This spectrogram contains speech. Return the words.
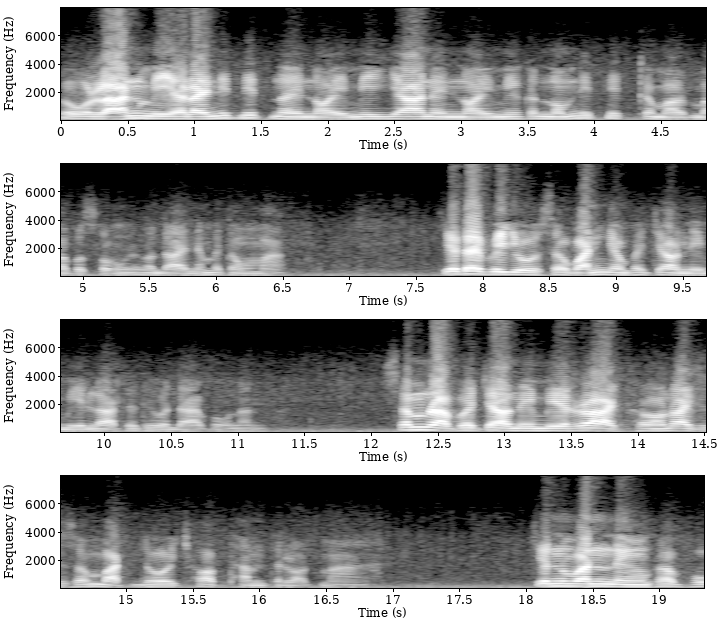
ลูกหลานมีอะไรนิดๆหน่อยๆมียาหน่อยๆมีขนมนิดๆก็มามาผสมกันก็ได้นะไม่ต้องมาก จะได้ไปอยู่สวรรค์อย่างพระเจ้าในมีราชเทวดาพวกนั้นสำหรับพระเจ้าในมีราชของราชสมบัติโดยชอบธรรมตลอดมา จนวันหนึ่งพระภู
